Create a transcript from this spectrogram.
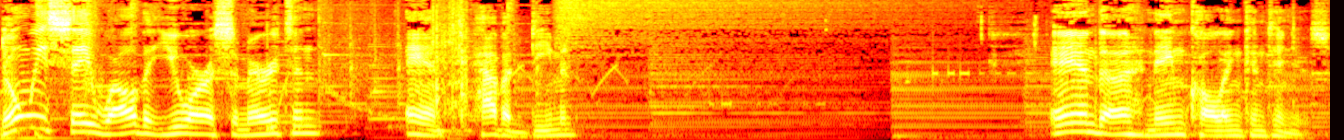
Don't we say well that you are a Samaritan and have a demon? And the name calling continues.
